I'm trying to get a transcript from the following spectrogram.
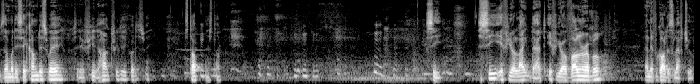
Somebody say, come this way. Say, if feel heart it, go this way. Stop and stop. see. See if you're like that, if you're vulnerable, and if God has left you.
